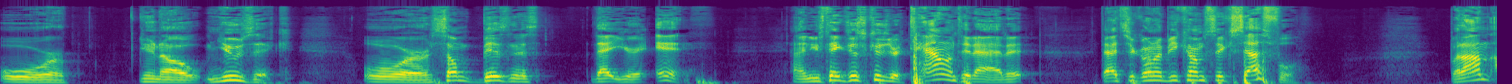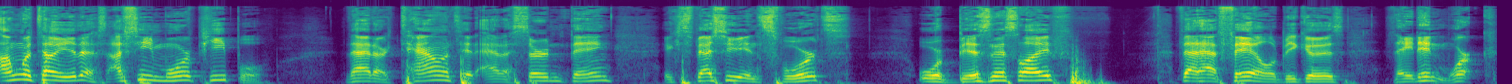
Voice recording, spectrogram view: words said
or, you know, music or some business that you're in. And you think just because you're talented at it, that you're going to become successful. But I'm, I'm going to tell you this I've seen more people that are talented at a certain thing, especially in sports or business life, that have failed because they didn't work.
